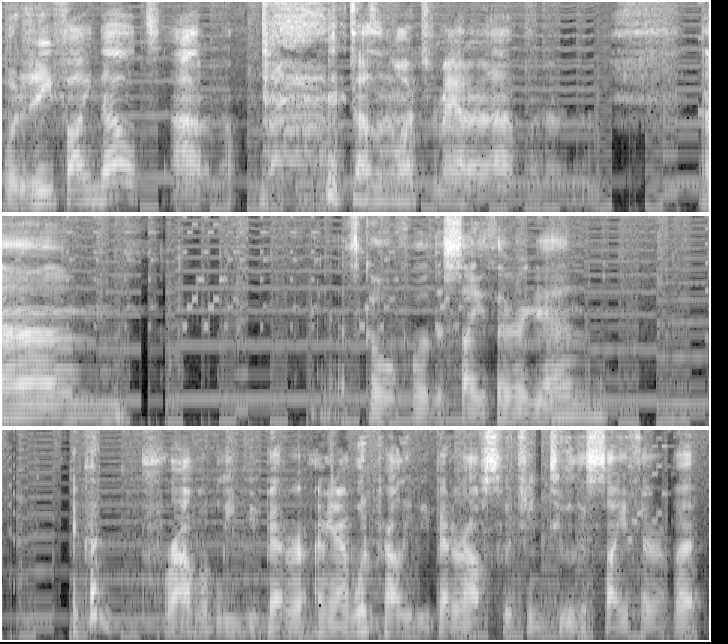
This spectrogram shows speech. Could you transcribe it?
What did he find out? I don't know. it doesn't much matter, that one. Um, let's go for the Scyther again. I could probably be better... I mean, I would probably be better off switching to the Scyther, but...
